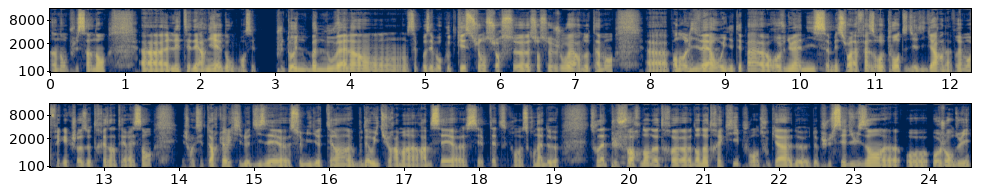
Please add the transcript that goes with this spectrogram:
un an plus un an l'été dernier. Donc bon, c'est plutôt une bonne nouvelle. Hein. On, s'est posé beaucoup de questions sur ce, sur ce joueur, notamment euh, pendant l'hiver où il n'était pas euh, revenu à Nice, mais sur la phase retour, Didier Digard en a vraiment fait quelque chose de très intéressant. Et je crois que c'est Turkel qui le disait, euh, ce milieu de terrain, Boudaoui, Thuram, Ramsey, c'est peut-être ce qu'on a de a de plus fort dans notre dans notre équipe ou en tout cas de, de plus séduisant aujourd'hui.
